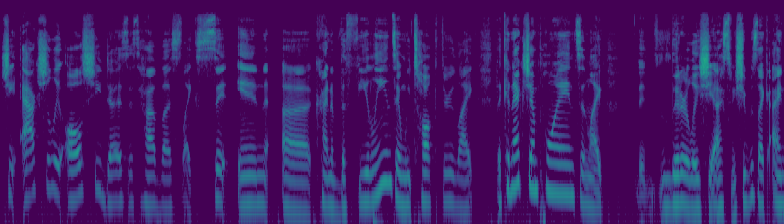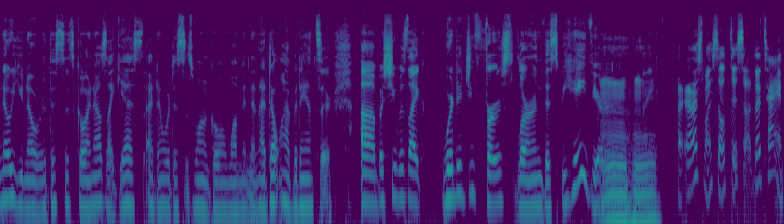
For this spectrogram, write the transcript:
She actually all she does is have us like sit in uh, kind of the feelings, and we talk through like the connection points and like. It- Literally, she asked me. She was like, "I know you know where this is going." I was like, "Yes, I know where this is going, woman," and I don't have an answer. Uh, but she was like, "Where did you first learn this behavior?" Like, I ask myself this all the time.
